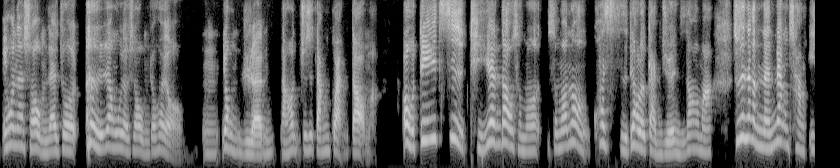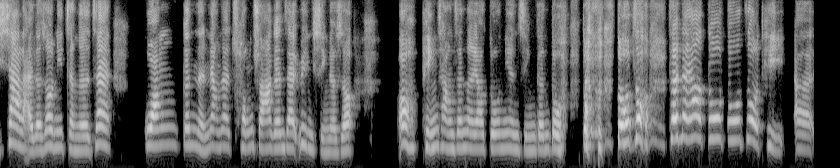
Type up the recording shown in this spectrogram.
因为那时候我们在做 任务的时候，我们就会有嗯用人，然后就是当管道嘛。哦，我第一次体验到什么什么那种快死掉的感觉，你知道吗？就是那个能量场一下来的时候，你整个在光跟能量在冲刷跟在运行的时候，哦，平常真的要多念经跟多多多做，真的要多多做体呃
